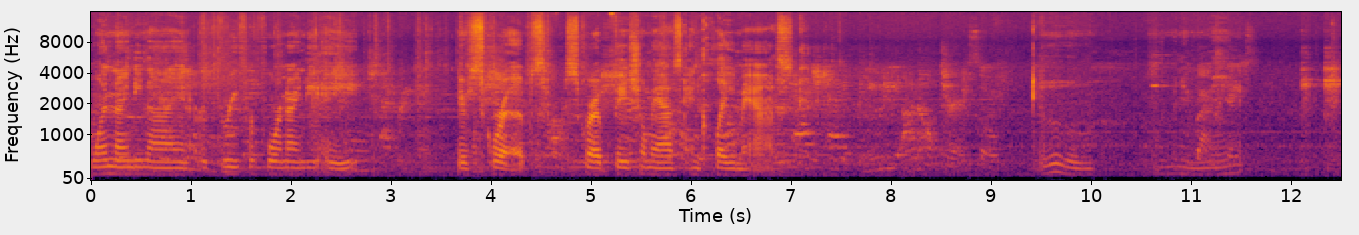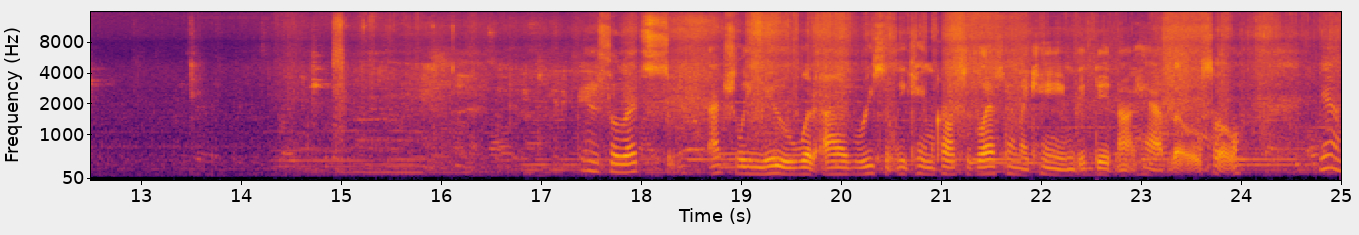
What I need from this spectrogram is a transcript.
199 or 3 for 498 They're scrubs. Scrub facial mask and clay mask. Ooh. Yeah, so that's actually new. What I recently came across the last time I came, they did not have those. So, yeah,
